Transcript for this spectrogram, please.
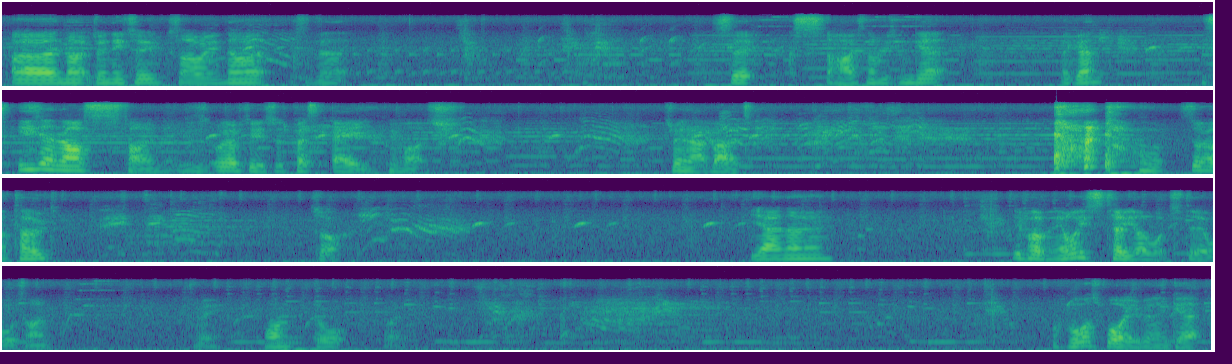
Uh, no, don't need to, because I already know it. Six, the highest number you can get. Again. It's easier than last time. All you have to do is just press A, pretty much. It's really not bad. Still have Toad. So. Yeah, I know. You probably they always tell you what to do all the time. Three. One, two, three. Of course, boy, you're gonna get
